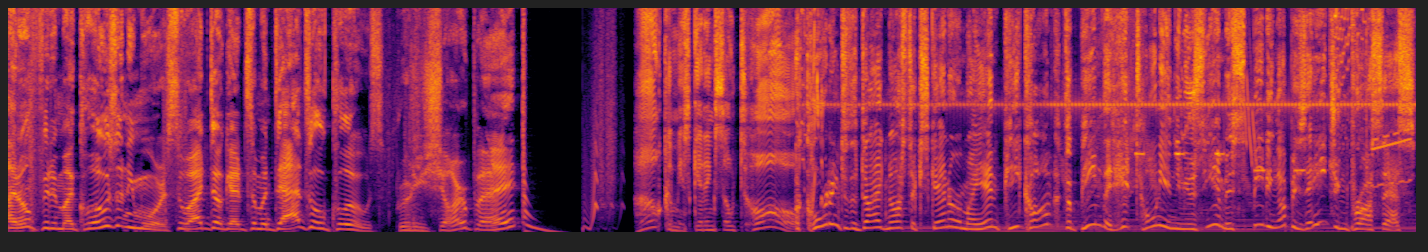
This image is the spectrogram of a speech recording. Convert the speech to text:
I don't fit in my clothes anymore, so I dug out some of Dad's old clothes. Pretty sharp, eh? How come he's getting so tall? According to the diagnostic scanner on my NP-COM, the beam that hit Tony in the museum is speeding up his aging process.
